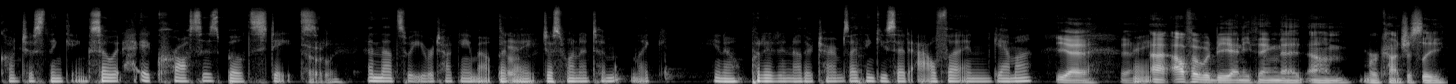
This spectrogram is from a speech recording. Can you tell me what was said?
conscious thinking. So it it crosses both states. totally. And that's what you were talking about. But I just wanted to like, you know, put it in other terms. I think you said alpha and gamma. Yeah, yeah. Right. Uh, alpha would be anything that um, we're consciously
